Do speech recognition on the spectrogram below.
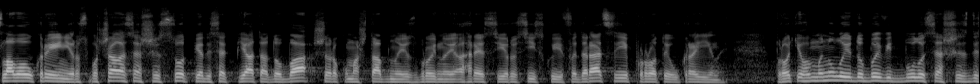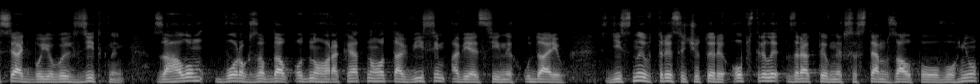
Слава Україні! Розпочалася 655-та доба широкомасштабної збройної агресії Російської Федерації проти України. Протягом минулої доби відбулося 60 бойових зіткнень. Загалом ворог завдав одного ракетного та 8 авіаційних ударів. Здійснив 34 обстріли з реактивних систем залпового вогню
